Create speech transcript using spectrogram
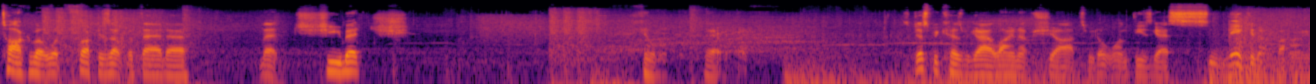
talk about what the fuck is up with that uh, that she bitch. There we go. Just because we gotta line up shots, we don't want these guys sneaking up behind.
